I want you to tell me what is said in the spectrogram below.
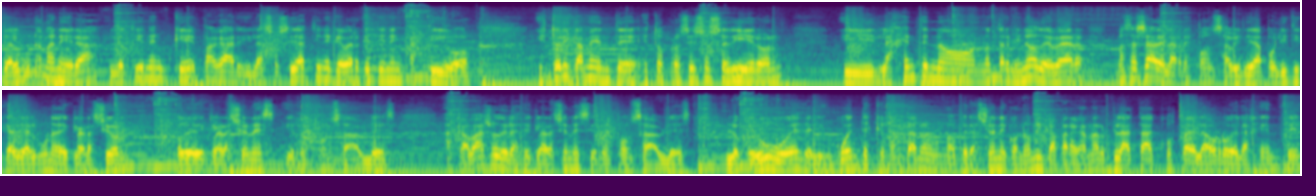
de alguna manera lo tienen que pagar y la sociedad tiene que ver que tienen castigo. Históricamente estos procesos se dieron y la gente no, no, terminó de ver, más allá de la responsabilidad política de alguna declaración o de declaraciones irresponsables, a caballo de las declaraciones irresponsables, lo que hubo es delincuentes que montaron una operación económica para ganar plata a costa del ahorro de la gente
